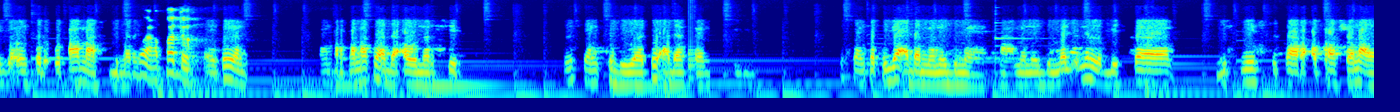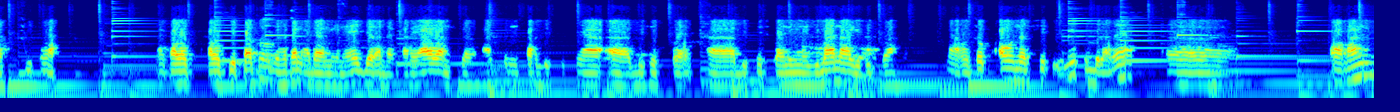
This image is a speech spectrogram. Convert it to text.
tiga unsur utama sebenarnya. Wah, apa tuh? Yaitu yang yang pertama tuh ada ownership. Terus yang kedua tuh ada friendship Terus yang ketiga ada manajemen. Nah, manajemen ini lebih ke bisnis secara operasional gitu ya. Nah, kalau kalau kita tuh misalkan ada manajer, ada karyawan segala macam, ntar bisnisnya uh, bisnis plan, uh, bisnis planningnya gimana gitu ya. Nah, untuk ownership ini sebenarnya uh, orang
